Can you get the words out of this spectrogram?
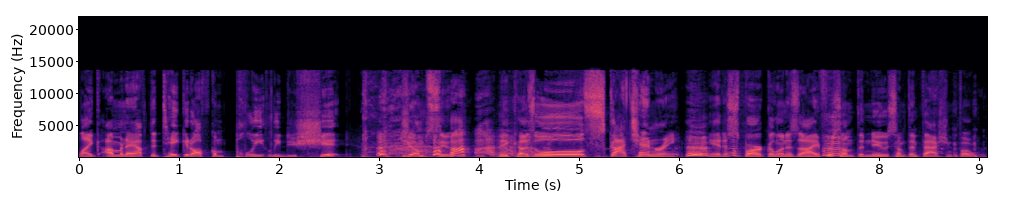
like I'm gonna have to take it off completely to shit jumpsuit because old Scotch Henry he had a sparkle in his eye for something new, something fashion forward.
